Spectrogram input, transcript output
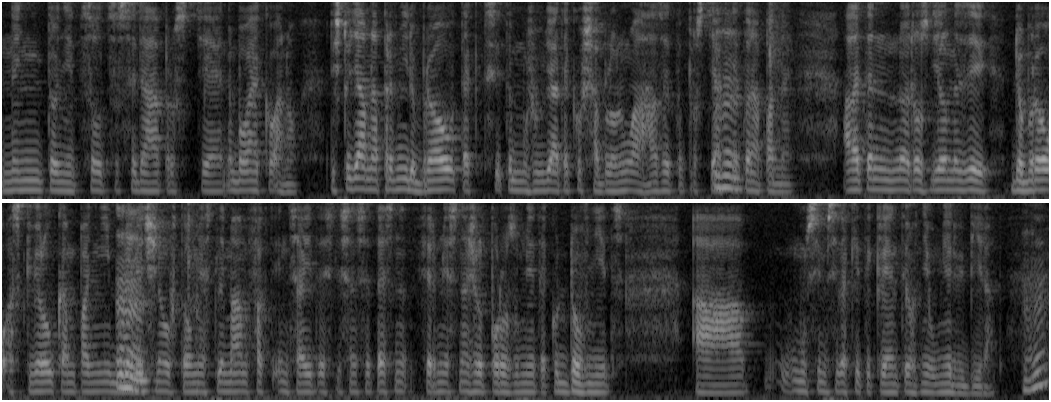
Není to něco, co se dá prostě, nebo jako ano, když to dělám na první dobrou, tak si to můžu udělat jako šablonu a házet to prostě, jak mm-hmm. mě to napadne ale ten rozdíl mezi dobrou a skvělou kampaní bude mm. většinou v tom, jestli mám fakt insight, jestli jsem se té firmě snažil porozumět jako dovnitř a musím si taky ty klienty hodně umět vybírat. Mm.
